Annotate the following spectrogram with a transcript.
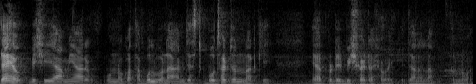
যাই হোক, বেশি আমি আর অন্য কথা বলব না, আমি জাস্ট বোঝার জন্য আর কি এয়ারপোর্টের বিষয়টা সবাইকে জানালাম। ধন্যবাদ।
